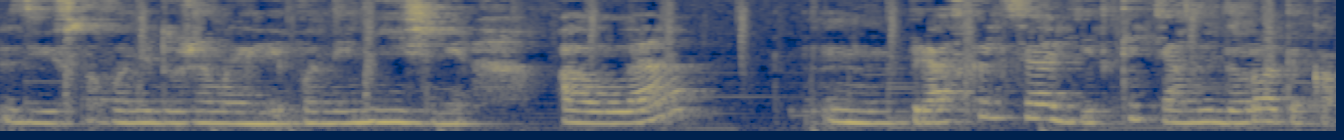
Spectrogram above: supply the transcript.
Звісно, вони дуже милі, вони ніжні, але брязкальця дітки тягнуть до ротика.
